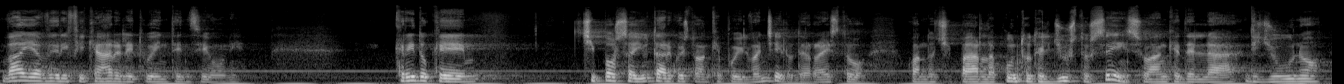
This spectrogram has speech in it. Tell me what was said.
vai a verificare le tue intenzioni. Credo che ci possa aiutare questo anche poi il Vangelo, del resto quando ci parla appunto del giusto senso anche del digiuno,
